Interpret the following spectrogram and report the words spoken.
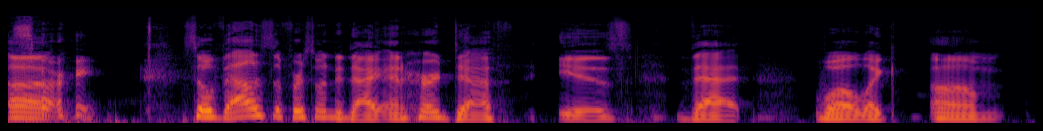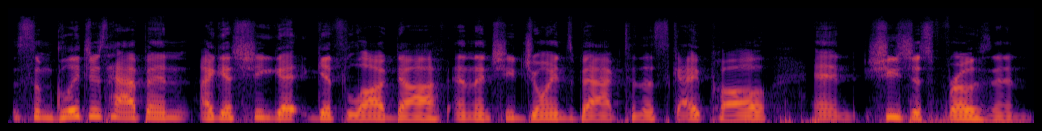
uh, Sorry. So Val is the first one to die, and her death is that well, like um, some glitches happen. I guess she get gets logged off, and then she joins back to the Skype call, and she's just frozen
